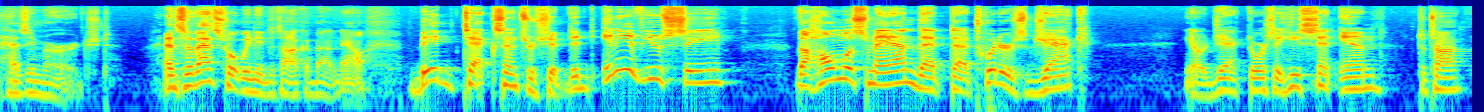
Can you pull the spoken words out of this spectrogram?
has emerged. And so that's what we need to talk about now. Big tech censorship. Did any of you see the homeless man that uh, Twitter's Jack, you know, Jack Dorsey, he sent in to talk?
